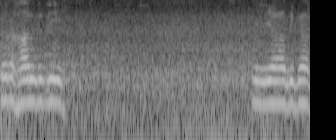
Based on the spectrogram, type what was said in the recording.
ਸਰਹੰਦ ਦੀ ਯਾਦਗਾਰ।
